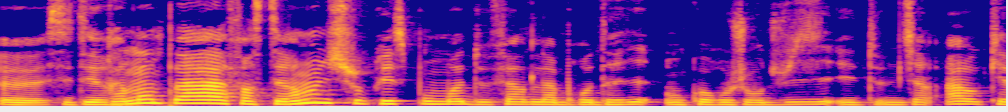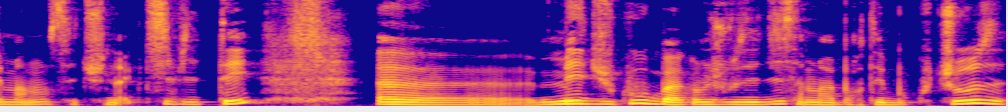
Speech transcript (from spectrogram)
euh, c'était vraiment pas, enfin c'était vraiment une surprise pour moi de faire de la broderie encore aujourd'hui et de me dire ah ok maintenant c'est une activité. Euh, mais du coup, bah comme je vous ai dit, ça m'a apporté beaucoup de choses.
